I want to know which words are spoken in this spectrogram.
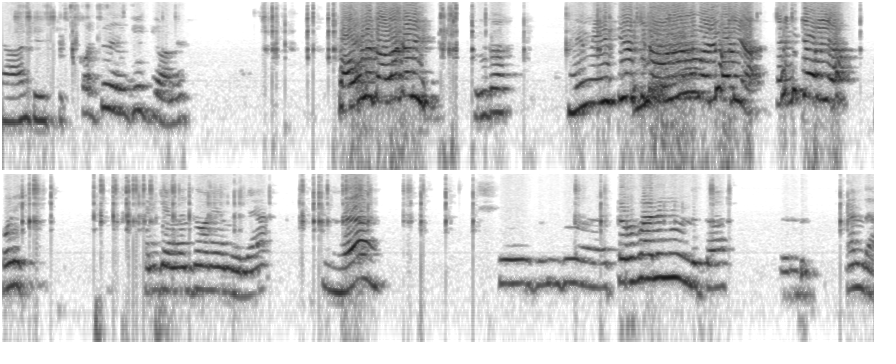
ഞാൻ ജയിച്ചു. കുറച്ച് നീക്കിയൊക്കെയാണ് പൗൾ കളകളി. എന്താ നീ നീക്കി വെച്ചിട്ട് ഓരോരോ പരിപാടിയാ. എനിക്കറിയാം. എനിക്ക് അങ്ങനത്തെ പണിയൊന്നുമില്ല. പിന്നെ? എത്ര സാധനങ്ങളുണ്ട്? എന്താ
